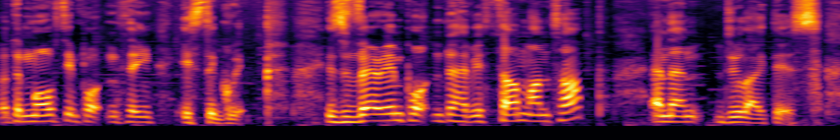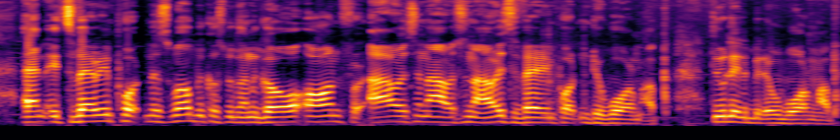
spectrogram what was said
But the most important thing is the grip. It's very important to have your thumb on top and then do like this. And it's very important as well because we're going to go on for hours and hours and hours. It's very important to warm up. Do a little bit of warm up.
